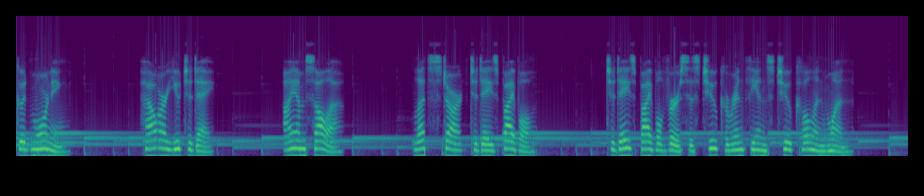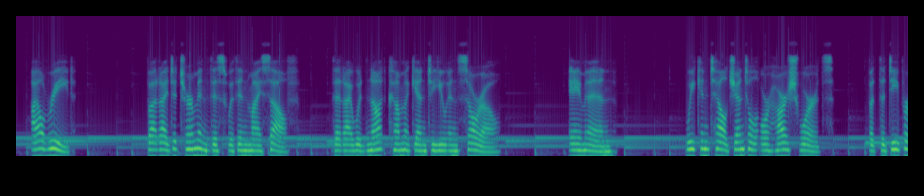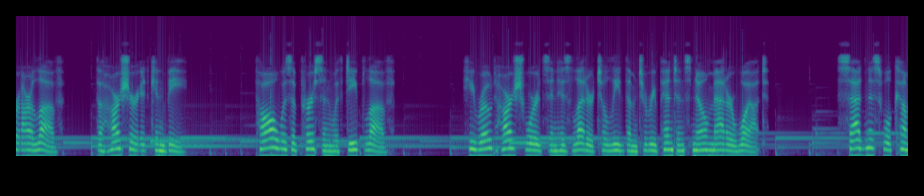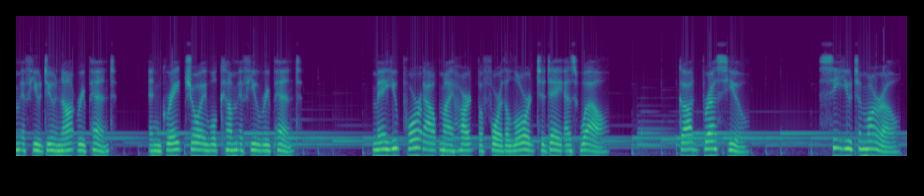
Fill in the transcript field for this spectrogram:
Good morning. How are you today? I am Sala. Let's start today's Bible. Today's Bible verse is 2 Corinthians 2 colon 1. I'll read. But I determined this within myself, that I would not come again to you in sorrow. Amen. We can tell gentle or harsh words, but the deeper our love, the harsher it can be. Paul was a person with deep love. He wrote harsh words in his letter to lead them to repentance no matter what. Sadness will come if you do not repent, and great joy will come if you repent. May you pour out my heart before the Lord today as well. God bless you. See you tomorrow.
